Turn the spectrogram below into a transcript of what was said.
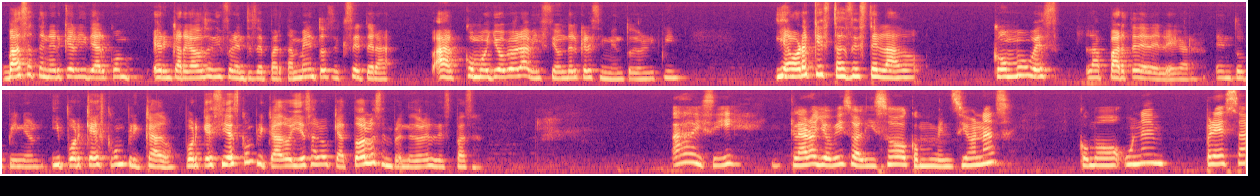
Vas a tener que lidiar con encargados de diferentes departamentos, etcétera como yo veo la visión del crecimiento de OnlyQueen. Y ahora que estás de este lado, ¿cómo ves la parte de delegar, en tu opinión? ¿Y por qué es complicado? Porque sí es complicado y es algo que a todos los emprendedores les pasa. Ay, sí. Claro, yo visualizo, como mencionas, como una empresa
